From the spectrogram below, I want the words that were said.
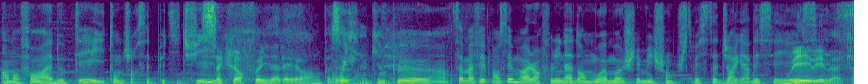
un enfant à adopter et il tombe sur cette petite fille. Sacré orphelinat d'ailleurs, hein. Oui, qui est un peu. euh, ça m'a fait penser moi à l'orphelinat dans Moi moche et méchant. Je sais pas si t'as déjà regardé ces, Oui, oui, ces- bah, ces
